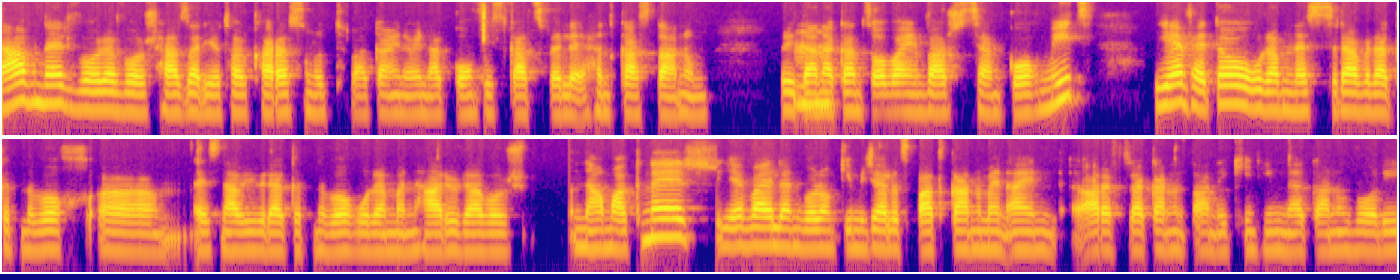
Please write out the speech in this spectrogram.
նավն էր, որը որ 1748 թվականին օրինակ կոնֆիսկացվել է Հնդկաստանում բրիտանական ծովային վարչության կողմից եւ հետո ուրեմն այս սրա վրա գտնվող այս նավի վրա գտնվող ուրեմն հարյուրավոր նամակներ եւ այլն, որոնք իմիջիալոց պատկանում են այն առևտրական ընտանիքին հիմնականում, որի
